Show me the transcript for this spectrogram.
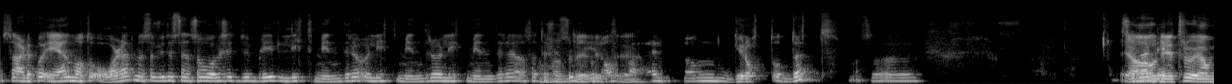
Og så er det på en måte ålreit, men så vil du se sånn oversikt. du blir litt mindre og litt mindre og litt mindre. og så Til slutt så blir alt eh, bare litt sånn grått og dødt. Altså, ja, og det tror jeg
